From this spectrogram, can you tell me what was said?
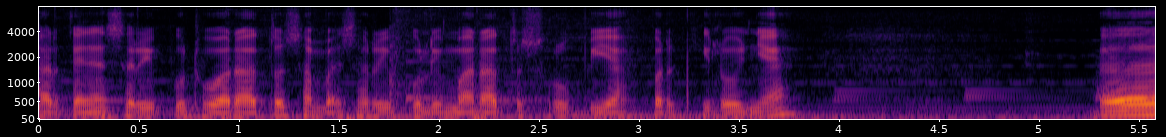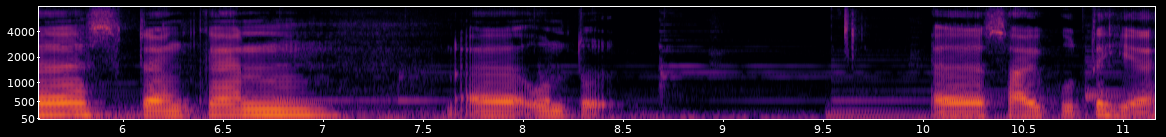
Harganya 1200 sampai 1500 rupiah per kilonya. Eh, sedangkan eh, untuk eh, sawi putih ya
